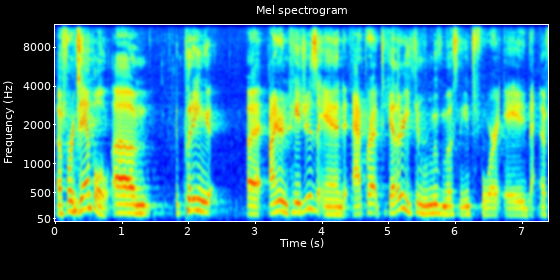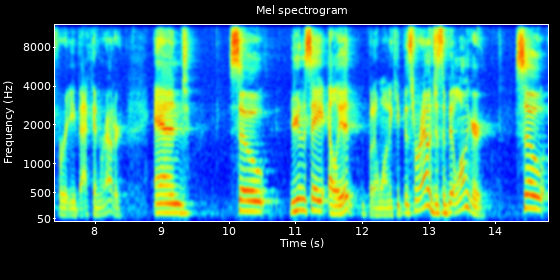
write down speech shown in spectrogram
Uh, for example, um, putting uh, iron pages and app route together, you can remove most needs for a, for a backend router. And so you're going to say, Elliot, but I want to keep this around just a bit longer. So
